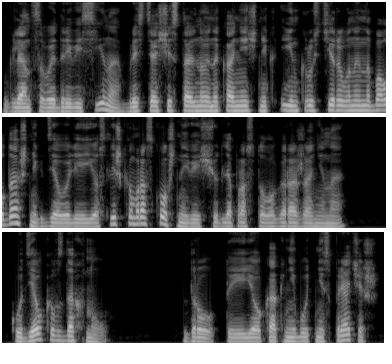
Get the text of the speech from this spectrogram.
глянцевая древесина, блестящий стальной наконечник и инкрустированный набалдашник делали ее слишком роскошной вещью для простого горожанина. Куделка вздохнул. Дру, ты ее как-нибудь не спрячешь?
